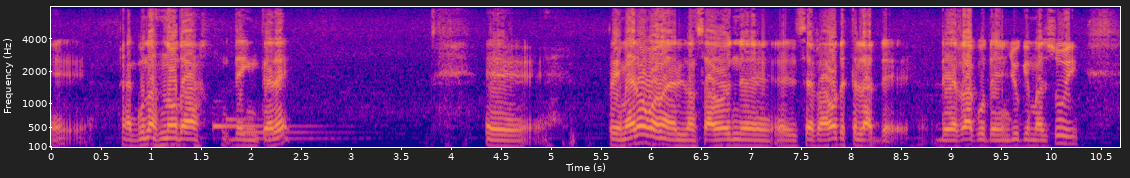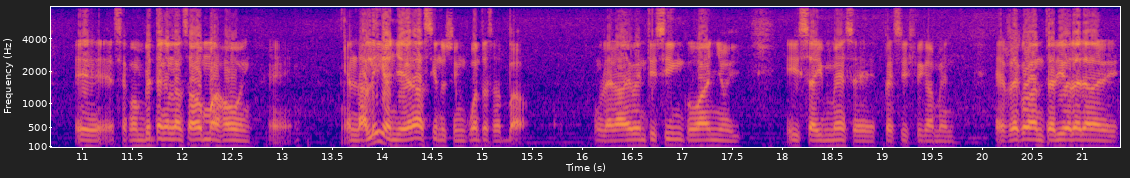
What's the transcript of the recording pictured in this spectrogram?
eh, algunas notas de interés. Eh, primero, bueno, el lanzador, de- el cerrador estelar de, de Rakuten, Yuki Matsui, eh, se convierte en el lanzador más joven eh, en la liga en llegar a 150 salvados, con la edad de 25 años y, y 6 meses específicamente. El récord anterior era de-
